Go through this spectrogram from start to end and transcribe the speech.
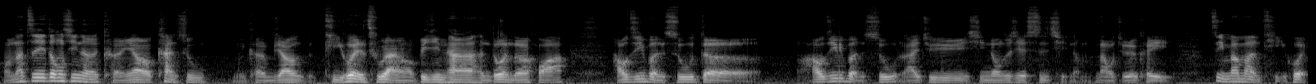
哦，那这些东西呢，可能要看书，你可能比较体会得出来哦。毕竟他很多人都会花好几本书的好几本书来去形容这些事情呢。那我觉得可以自己慢慢的体会。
